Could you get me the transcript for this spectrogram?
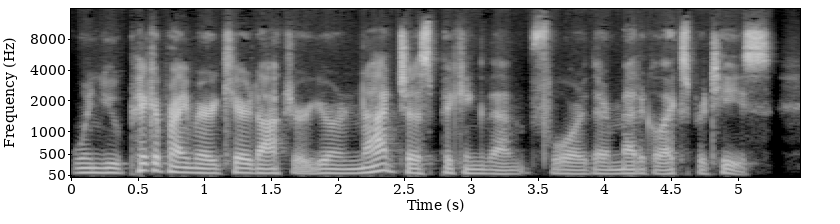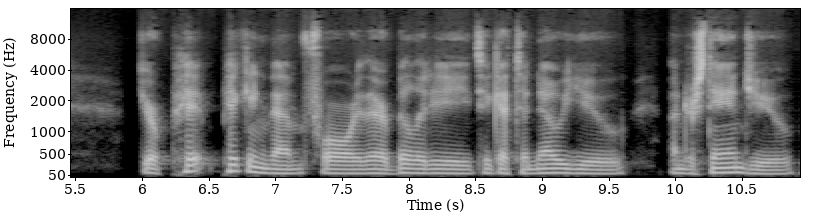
when you pick a primary care doctor, you're not just picking them for their medical expertise. You're p- picking them for their ability to get to know you, understand you,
